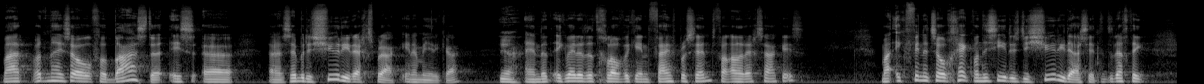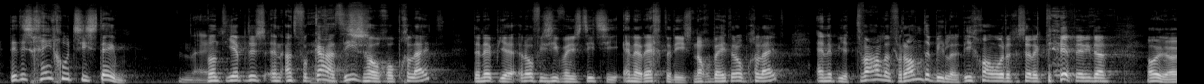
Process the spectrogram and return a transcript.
Maar wat mij zo verbaasde is, eh, ze hebben de juryrechtspraak in Amerika. Ja. En dat, ik weet dat het geloof ik in 5% van alle rechtszaken is. Maar ik vind het zo gek, want dan zie je dus die jury daar zitten. Toen dacht ik, dit is geen goed systeem. Nee. Want je hebt dus een advocaat, die is hoog opgeleid. Dan heb je een officier van justitie en een rechter, die is nog beter opgeleid. En dan heb je twaalf randenbielen, die gewoon worden geselecteerd. En die dan, oh ja,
